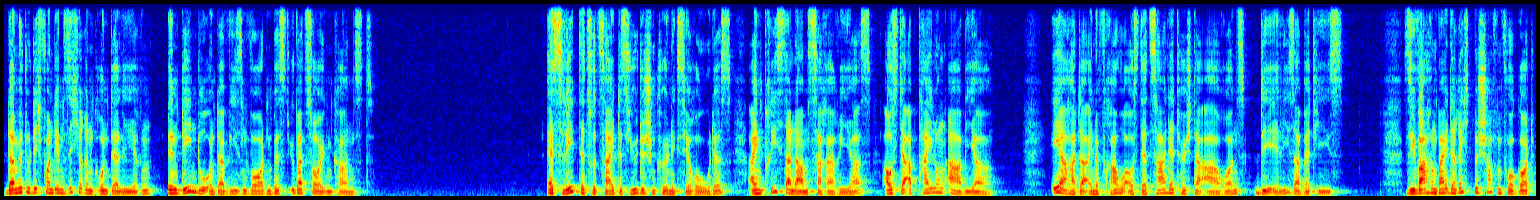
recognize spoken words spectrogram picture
damit du dich von dem sicheren Grund der Lehren, in den du unterwiesen worden bist, überzeugen kannst. Es lebte zur Zeit des jüdischen Königs Herodes ein Priester namens Zacharias aus der Abteilung Abia. Er hatte eine Frau aus der Zahl der Töchter Aarons, die Elisabeth hieß. Sie waren beide recht beschaffen vor Gott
